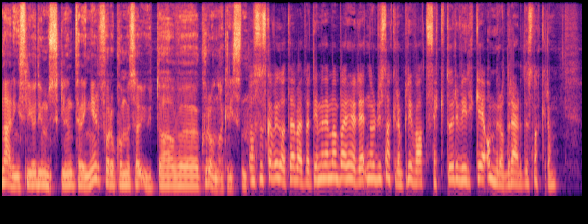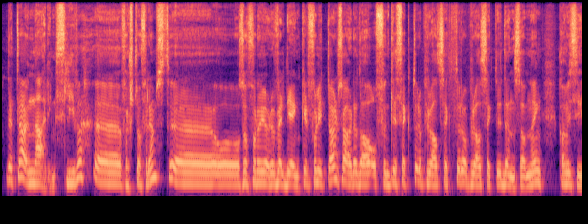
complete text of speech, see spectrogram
næringslivet de musklene de trenger for å komme seg ut av eh, koronakrisen. Og så skal vi gå til Arbeiderpartiet, men jeg må bare høre, Når du snakker om privat sektor, hvilke områder er det du snakker om? Dette er jo næringslivet, eh, først og fremst. Og For å gjøre det veldig enkelt for lytteren, så er det da offentlig sektor og privat sektor. Og privat sektor i denne sammenheng kan vi si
